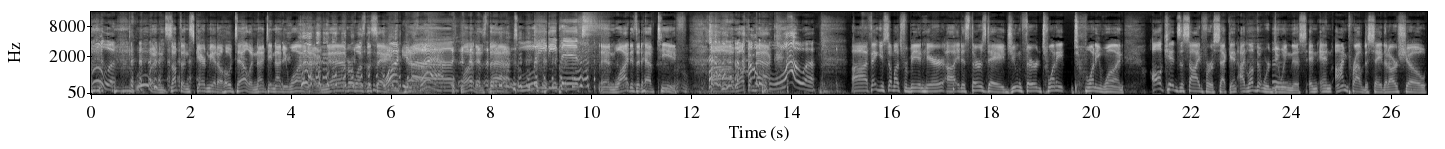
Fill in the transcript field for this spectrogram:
Ooh, and something scared me at a hotel in 1991, and I never was the same. What is that? What is that? Lady bits. And why does it have teeth? Uh, welcome back. Whoa. Uh, thank you so much for being here. Uh, it is Thursday, June 3rd, 2021. All kids aside for a second, I love that we're doing this, and, and I'm proud to say that our show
